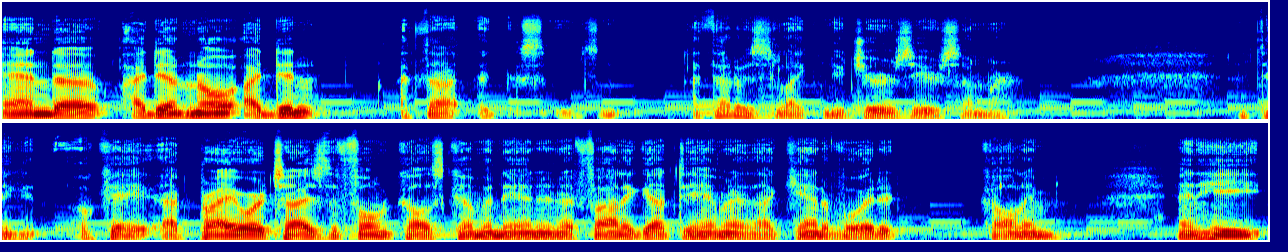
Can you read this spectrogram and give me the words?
and uh, I didn't know. I didn't. I thought I thought it was like New Jersey or somewhere. I'm thinking, okay. I prioritized the phone calls coming in, and I finally got to him, and I, I can't avoid it. Call him, and he,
